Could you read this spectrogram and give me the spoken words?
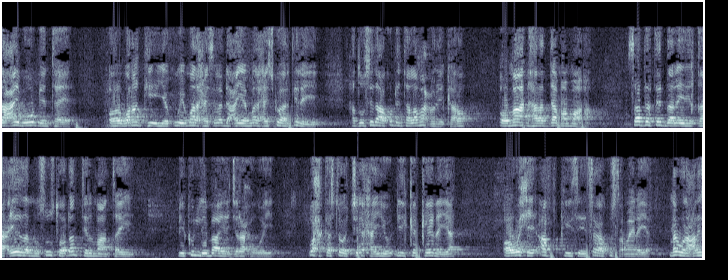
dhacay buu u dhintaye oo warankii iyo kuwii madaxa isla dhacay ee madaxa isku hardinayey hadduu sidaa ku dhinto lama cuni karo oo ma anhara dama maaha. Saas darteed baa layidhi qaacidada nusuustoo dhan tilmaantay bikulli maa yajraxu weye wax kastooo jeexayo dhiig ka keenaya oo wixii afkiisa isaga ku samaynaya. Nabiguna calayhi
